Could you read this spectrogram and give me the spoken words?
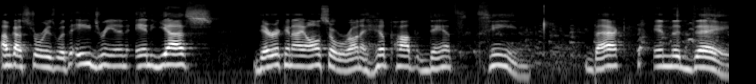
I've got stories with Adrian. And yes, Derek and I also were on a hip hop dance team back in the day,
